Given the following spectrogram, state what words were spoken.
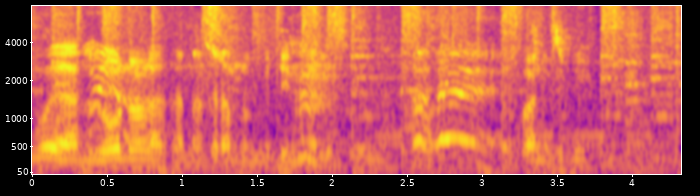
वो यार लोड वाला था ना कर हमने मिली नहीं पानी मिली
